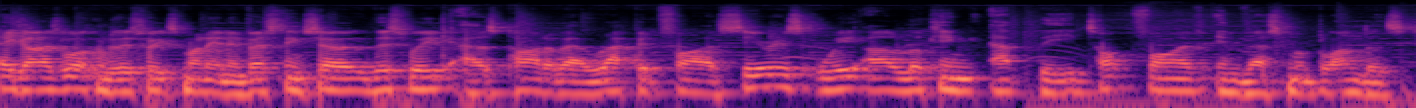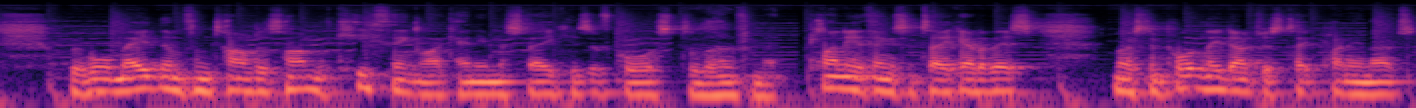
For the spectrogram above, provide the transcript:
Hey guys, welcome to this week's Money and Investing Show. This week, as part of our Rapid Fire series, we are looking at the top five investment blunders. We've all made them from time to time. The key thing, like any mistake, is of course to learn from it. Plenty of things to take out of this. Most importantly, don't just take plenty of notes,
